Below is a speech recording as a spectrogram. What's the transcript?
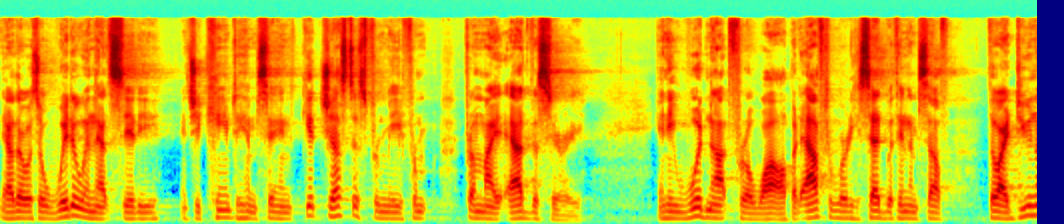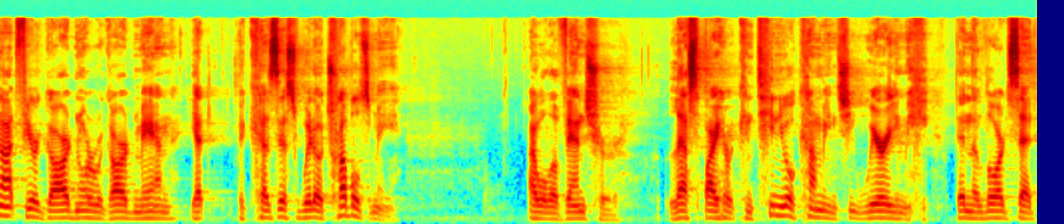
Now there was a widow in that city, and she came to him, saying, Get justice for me from, from my adversary. And he would not for a while, but afterward he said within himself, Though I do not fear God nor regard man, yet because this widow troubles me, I will avenge her, lest by her continual coming she weary me. Then the Lord said,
